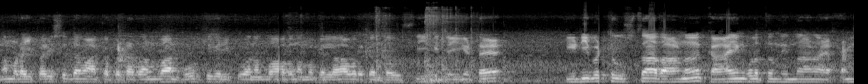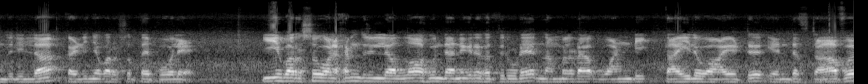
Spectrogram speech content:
നമ്മുടെ ഈ പരിശുദ്ധമാക്കപ്പെട്ട റംസാൻ പൂർത്തീകരിക്കുവാൻ അള്ളാഹു നമുക്ക് എല്ലാവർക്കും തൗസീക്ക് ചെയ്യട്ടെ. ഇടിവെട്ട് ഉസ്താദാണ് കായംകുളത്ത് നിന്നാണ് അലഹമില്ല കഴിഞ്ഞ വർഷത്തെ പോലെ ഈ വർഷവും അലഹമില്ല അള്ളാഹുവിന്റെ അനുഗ്രഹത്തിലൂടെ നമ്മളുടെ വണ്ടി തൈലമായിട്ട് എന്റെ സ്റ്റാഫ്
